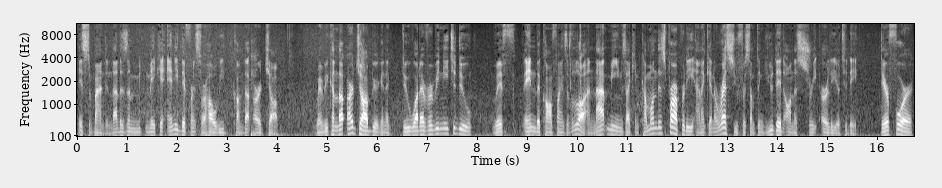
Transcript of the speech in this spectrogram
it's abandoned. That doesn't make it any difference for how we conduct our job. When we conduct our job, we're gonna do whatever we need to do within the confines of the law, and that means I can come on this property and I can arrest you for something you did on the street earlier today. Therefore,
